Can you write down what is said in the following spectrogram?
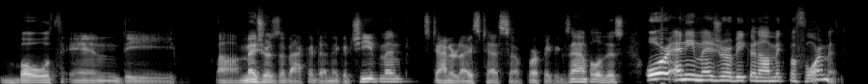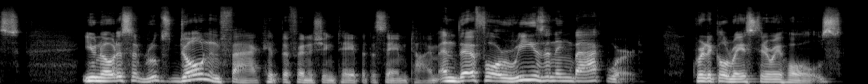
both in the uh, measures of academic achievement, standardized tests are a perfect example of this, or any measure of economic performance, you notice that groups don't, in fact, hit the finishing tape at the same time, and therefore reasoning backward. Critical race theory holds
